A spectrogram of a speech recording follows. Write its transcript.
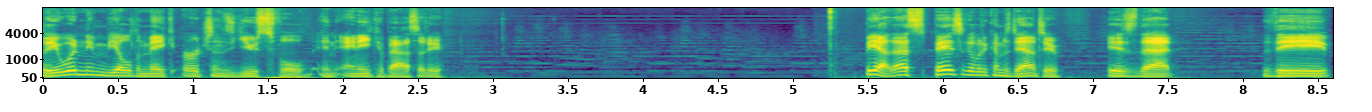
So you wouldn't even be able to make urchins useful in any capacity. But yeah, that's basically what it comes down to, is that the...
